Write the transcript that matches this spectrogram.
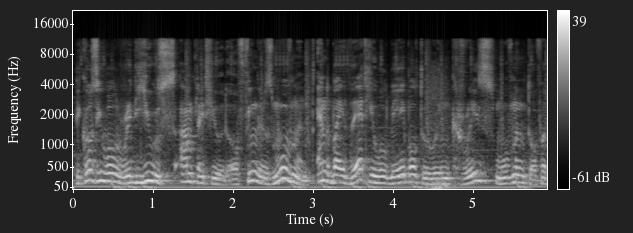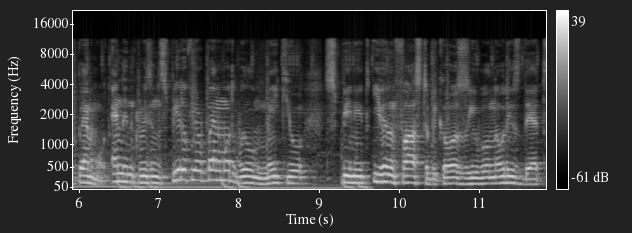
because you will reduce amplitude of fingers movement and by that you will be able to increase movement of a pen mod. And increasing speed of your pen mod will make you spin it even faster, because you will notice that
